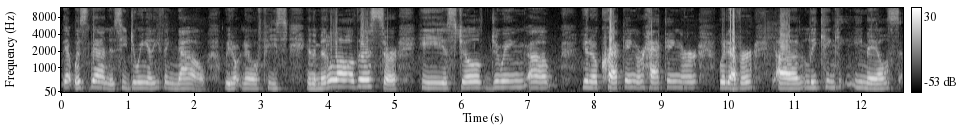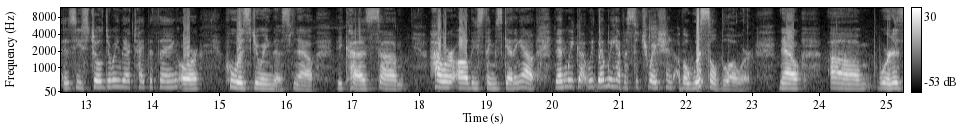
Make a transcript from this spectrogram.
that was then. Is he doing anything now? We don't know if he's in the middle of all this or he is still doing. Uh, you know, cracking or hacking or whatever, uh, leaking emails. Is he still doing that type of thing, or who is doing this now? Because um, how are all these things getting out? Then we got. We, then we have a situation of a whistleblower. Now, um, where does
